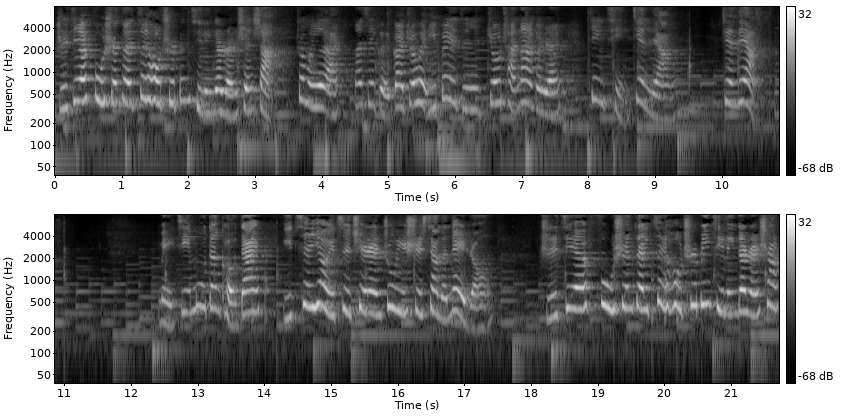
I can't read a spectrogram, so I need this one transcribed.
直接附身在最后吃冰淇淋的人身上。这么一来，那些鬼怪就会一辈子纠缠那个人，敬请见谅。见谅。美纪目瞪口呆，一次又一次确认注意事项的内容，直接附身在最后吃冰淇淋的人上，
